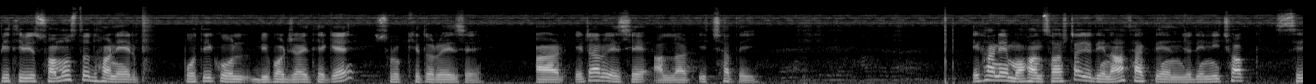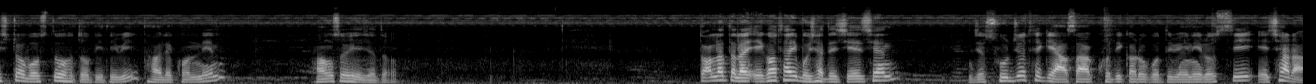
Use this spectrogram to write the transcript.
পৃথিবীর সমস্ত ধরনের প্রতিকূল বিপর্যয় থেকে সুরক্ষিত রয়েছে, আর এটা রয়েছে আল্লাহর ইচ্ছাতেই। এখানে মহান স্রষ্টা যদি না থাকতেন, যদি নিছক সৃষ্ট বস্তু হতো পৃথিবী, তাহলে কোনদিন ধ্বংস হয়ে যেত। তো আল্লাহ তালা একথাই বোঝাতে চেয়েছেন যে সূর্য থেকে আসা ক্ষতিকারক অতিবেগুনি রশ্মি এছাড়া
